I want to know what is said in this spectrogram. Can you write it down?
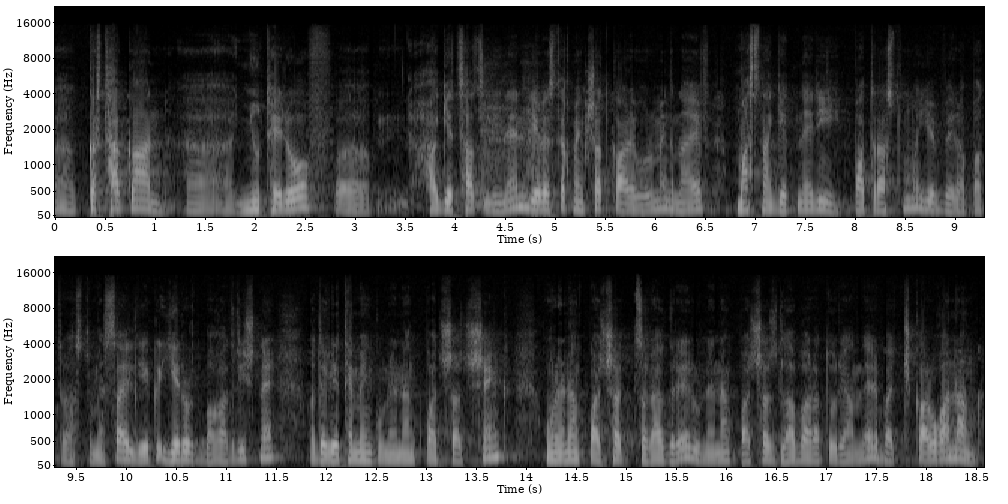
կրթական նյութերով հագեցած լինեն եւ այստեղ մենք շատ կարեւորում ենք նաեւ մասնագետների պատրաստումը եւ վերապատրաստումը։ Սա էլ երրորդ բաղադրիչն է, որտեղ եթե մենք ունենանք պատշաճ շենք, ունենանք պատշաճ ծրագրեր, ունենանք պատշաճ լաբորատորիաներ, բայց չկարողանանք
